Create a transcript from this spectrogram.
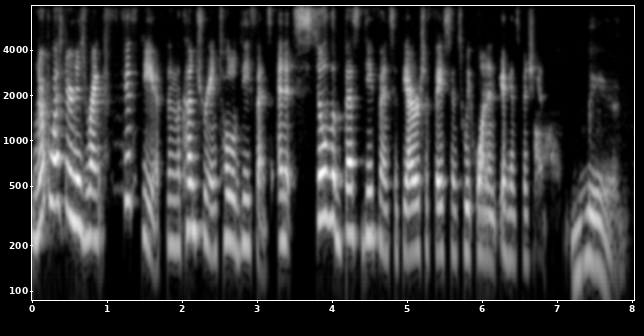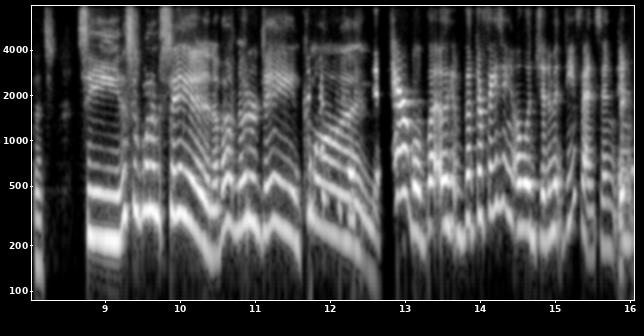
Northwestern is ranked 50th in the country in total defense, and it's still the best defense that the Irish have faced since week one in- against Michigan. man that's see this is what i'm saying about notre dame come on It's terrible, but uh, but they're facing a legitimate defense and, Yeah, in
